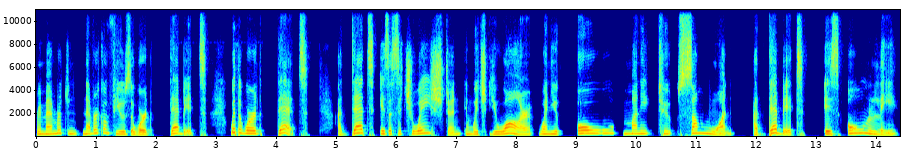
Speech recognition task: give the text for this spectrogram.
Remember to never confuse the word debit with the word debt. A debt is a situation in which you are when you owe money to someone. A debit is only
